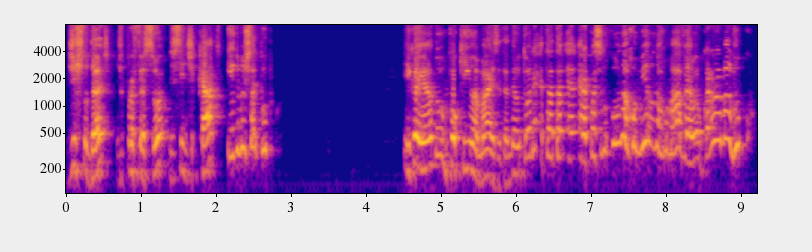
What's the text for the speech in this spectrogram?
de estudante, de professor, de sindicato e do Ministério Público. E ganhando um pouquinho a mais, entendeu? Então era quase não, não, arrumava, não arrumava, o cara era maluco.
